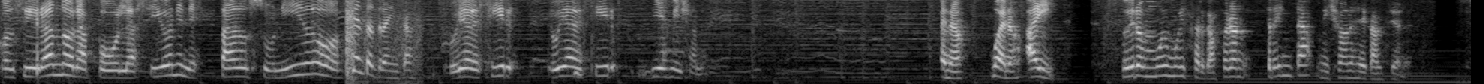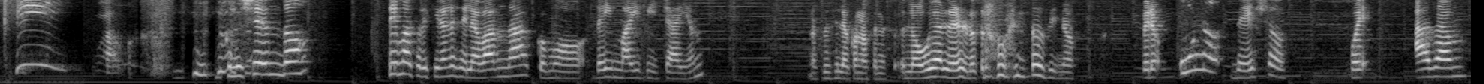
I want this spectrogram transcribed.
considerando la población en Estados Unidos, 130. te voy a decir, te voy a decir 10 millones. Bueno, bueno, ahí. Estuvieron muy, muy cerca. Fueron 30 millones de canciones. Wow. incluyendo temas originales de la banda como They Might Be Giants. No sé si la conocen, eso- lo voy a leer en otro momento si no. Pero uno de ellos fue Adam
